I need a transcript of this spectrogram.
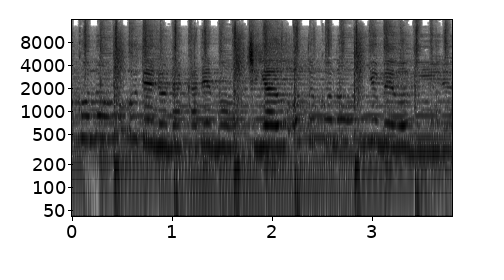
男の腕の中でも違う男の夢を見る。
